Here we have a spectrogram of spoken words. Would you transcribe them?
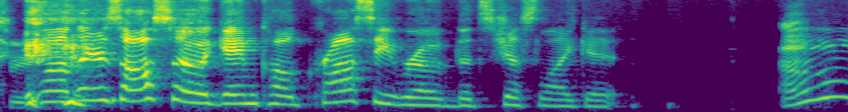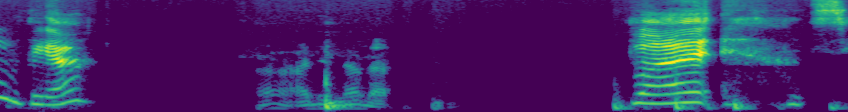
True. Well, there's also a game called Crossy Road that's just like it. Oh yeah. Oh, I didn't know that. but let's see.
